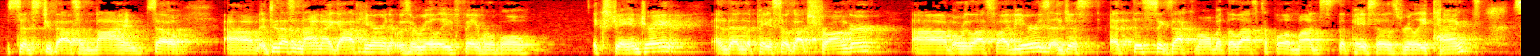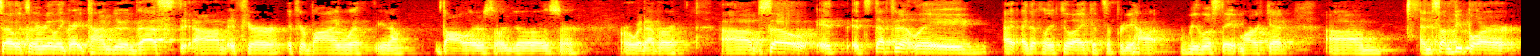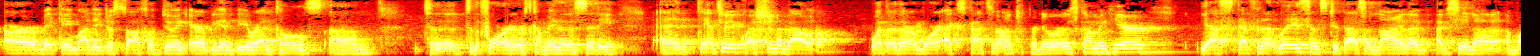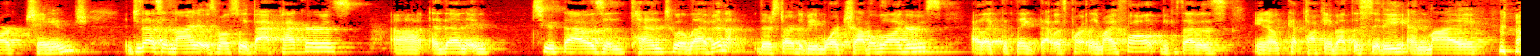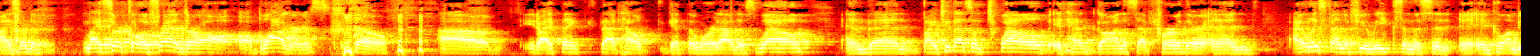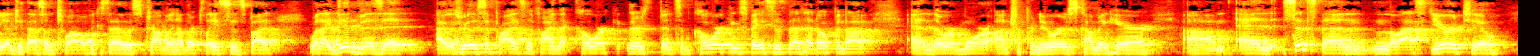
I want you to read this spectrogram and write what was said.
since 2009. So, um, in 2009, I got here and it was a really favorable exchange rate. And then the peso got stronger um, over the last five years, and just at this exact moment, the last couple of months, the peso has really tanked. So it's a really great time to invest um, if you're if you're buying with you know dollars or euros or or whatever. Um, so it, it's definitely I, I, definitely feel like it's a pretty hot real estate market. Um, and some people are are making money just off of doing Airbnb rentals um, to to the foreigners coming to the city. And to answer your question about whether there are more expats and entrepreneurs coming here. Yes, definitely. Since 2009, I've, I've seen a, a marked change. In 2009, it was mostly backpackers. Uh, and then in 2010 to 11, there started to be more travel bloggers. I like to think that was partly my fault because I was, you know, kept talking about the city and my, my sort of my circle of friends are all, all bloggers. So, um, you know, I think that helped get the word out as well. And then by 2012, it had gone a step further and I only spent a few weeks in the city, in Colombia in 2012 because I was traveling other places. But when I did visit, I was really surprised to find that co-work, there's been some co-working spaces that had opened up and there were more entrepreneurs coming here. Um, and since then, in the last year or two,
